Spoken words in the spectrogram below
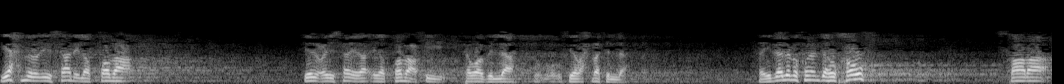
يحمل الإنسان إلى الطمع يدعو الإنسان إلى الطمع في ثواب الله وفي رحمة الله. فإذا لم يكن عنده خوف صار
